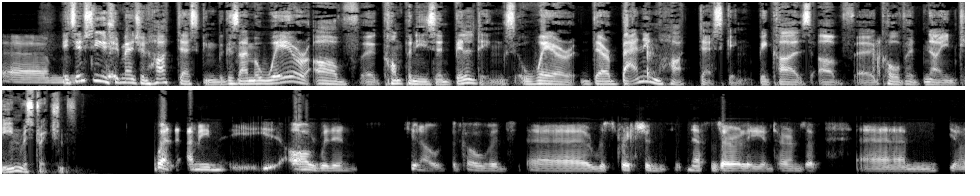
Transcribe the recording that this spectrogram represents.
um, it's interesting you should mention hot desking because I'm aware of uh, companies and buildings where they're banning hot desking because of uh, COVID nineteen restrictions. Well, I mean, all within you know the COVID uh, restrictions necessarily in terms of um, you know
